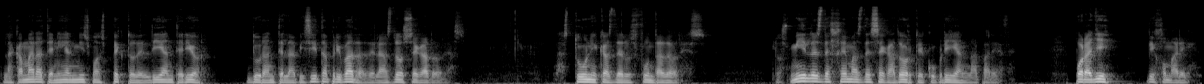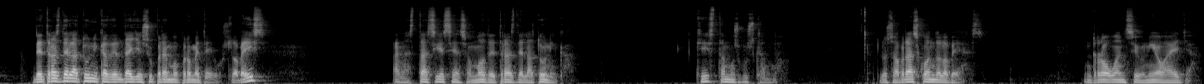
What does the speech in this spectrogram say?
La cámara tenía el mismo aspecto del día anterior, durante la visita privada de las dos segadoras. Las túnicas de los fundadores. Los miles de gemas de segador que cubrían la pared. Por allí, dijo Marie detrás de la túnica del Dalle Supremo Prometeus. ¿Lo veis? Anastasia se asomó detrás de la túnica. ¿Qué estamos buscando? Lo sabrás cuando lo veas. Rowan se unió a ella,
